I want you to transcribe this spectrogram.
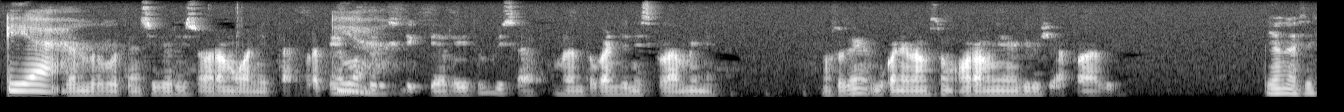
Iya. Dan berpotensi dari seorang wanita. Berarti emang iya. dari sidik jari itu bisa menentukan jenis kelamin ya? Maksudnya bukannya langsung orangnya gitu siapa gitu. Ya nggak sih?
